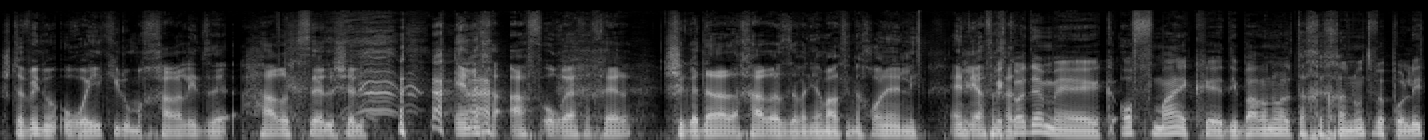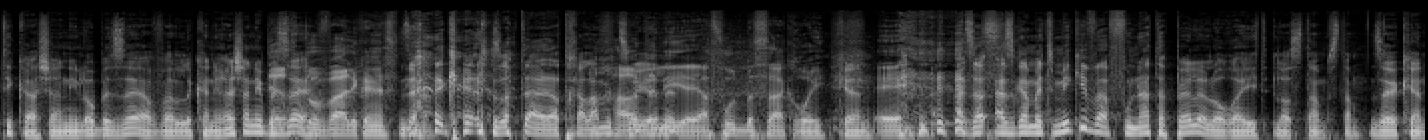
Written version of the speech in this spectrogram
שתבינו, רועי כאילו מכר לי את זה הר צל של אין לך אף אורח אחר שגדל על החר הזה, ואני אמרתי, נכון, אין לי, אין לי אף אחד. מקודם, אה, אוף מייק, אה, דיברנו על תככנות ופוליטיקה, שאני לא בזה, אבל כנראה שאני בזה. דרך טובה להיכנס זה- פנימה. כן, זאת התחלה מכרת מצוינת. לי אה, אפון בשק, רועי. כן. אה, אז, אז גם את מיקי ואפונת הפלא לא ראיתי, לא, סתם, סתם. זה כן.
